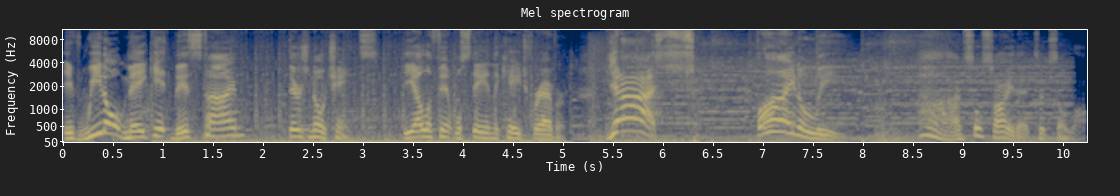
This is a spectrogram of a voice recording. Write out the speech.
if we don't make it this time, there's no chance. The elephant will stay in the cage forever. Yes! Finally! Ah, I'm so sorry that it took so long.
